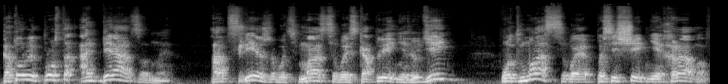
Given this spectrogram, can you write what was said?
которые просто обязаны отслеживать массовое скопление людей, вот массовое посещение храмов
